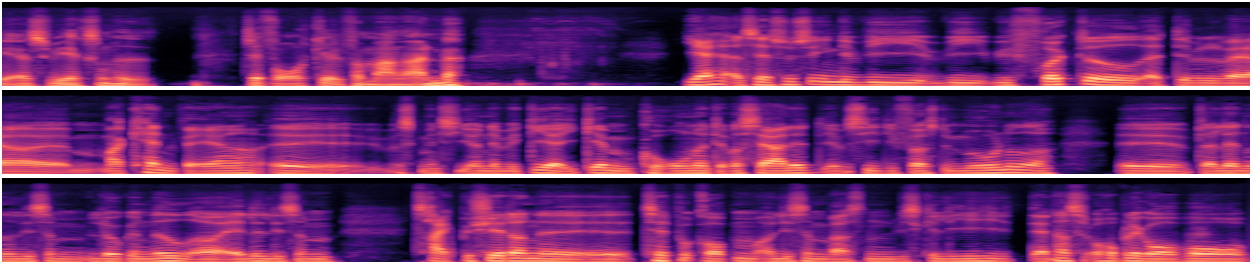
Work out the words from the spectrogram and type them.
jeres virksomhed til forskel for mange andre. Ja, altså jeg synes egentlig, vi, vi, vi frygtede, at det ville være øh, markant værre, øh, hvad skal man sige, at navigere igennem corona. Det var særligt, jeg vil sige, de første måneder, øh, der landet ligesom lukket ned, og alle ligesom trække budgetterne øh, tæt på kroppen, og ligesom var sådan, vi skal lige danne os et overblik over, hvor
